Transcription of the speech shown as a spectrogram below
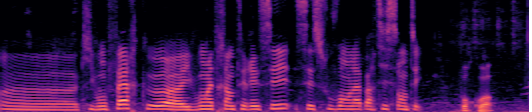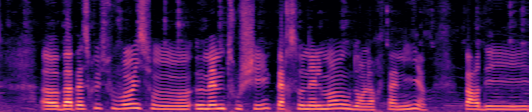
euh, qui vont faire qu'ils euh, vont être intéressés, c'est souvent la partie santé. Pourquoi? Euh, bah parce que souvent ils sont eux-mêmes touchés personnellement ou dans leur famille par des,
